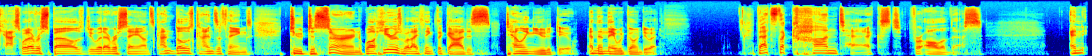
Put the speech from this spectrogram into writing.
cast whatever spells, do whatever seance, kind, those kinds of things to discern, well, here's what I think the God is telling you to do. And then they would go and do it. That's the context for all of this. And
